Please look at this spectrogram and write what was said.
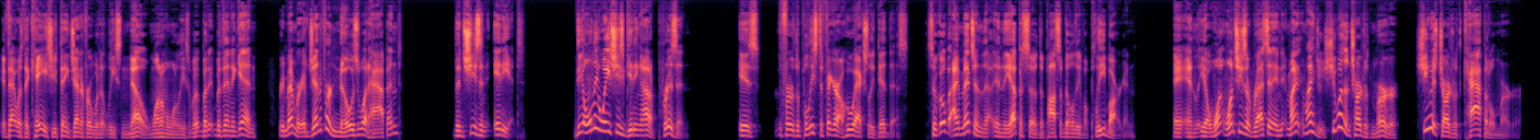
if that was the case, you'd think Jennifer would at least know one of them would at least. But but but then again, remember if Jennifer knows what happened, then she's an idiot. The only way she's getting out of prison is for the police to figure out who actually did this. So go. I mentioned in the episode the possibility of a plea bargain, and, and you know once she's arrested, and mind, mind you, she wasn't charged with murder; she was charged with capital murder.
